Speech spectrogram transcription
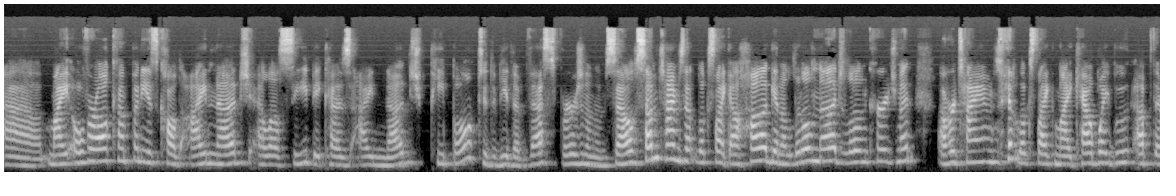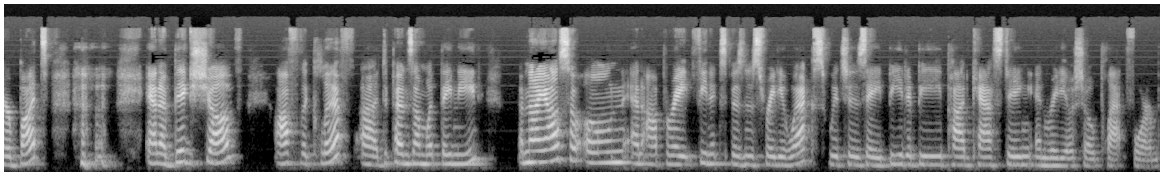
Uh, my overall company is called I Nudge LLC because I nudge people to be the best version of themselves. Sometimes that looks like a hug and a little nudge, a little encouragement. Other times it looks like my cowboy boot up their butt and a big shove off the cliff. Uh, depends on what they need. And then I also own and operate Phoenix Business Radio X, which is a B2B podcasting and radio show platform.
